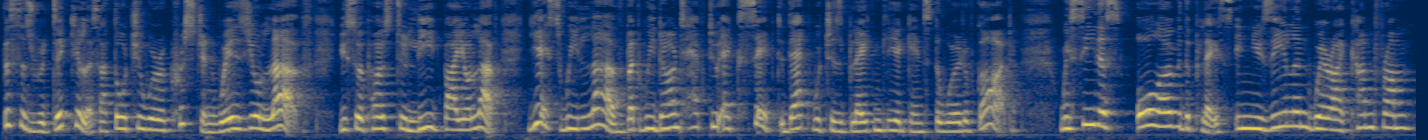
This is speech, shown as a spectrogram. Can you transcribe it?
this is ridiculous. I thought you were a Christian. Where's your love? You're supposed to lead by your love. Yes, we love, but we don't have to accept that which is blatantly against the Word of God. We see this all over the place. In New Zealand, where I come from,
